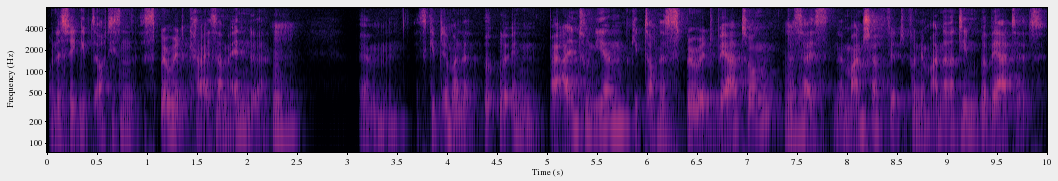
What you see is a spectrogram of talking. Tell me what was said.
Und deswegen gibt es auch diesen Spirit-Kreis am Ende. Mhm. Ähm, es gibt immer eine, oder in, bei allen Turnieren gibt es auch eine Spirit-Wertung. Das Mhm. heißt, eine Mannschaft wird von dem anderen Team bewertet.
